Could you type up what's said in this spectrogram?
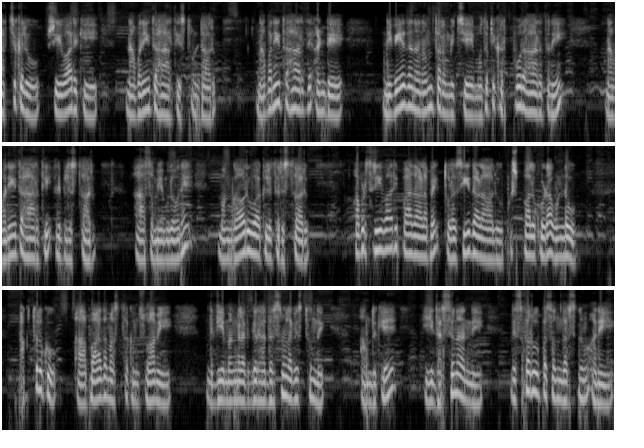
అర్చకులు శ్రీవారికి నవనీత హారతి ఇస్తుంటారు. నవనీత హారతి అంటే నివేదన అనంతరం ఇచ్చే మొదటి కర్పూర హారతిని నవనీత హారతి అని పిలుస్తారు. ఆ సమయంలోనే బంగారు వాకిలు తెరుస్తారు. అప్పుడు శ్రీవారి పాదాలపై తులసీ దళాలు పుష్పాలు కూడా ఉండవు. భక్తులకు ఆ పాదమస్తకం స్వామి దివ్యమంగళ విగ్రహ దర్శనం లభిస్తుంది. అందుకే ఈ దర్శనాన్ని విశ్వరూప సందర్శనం అని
